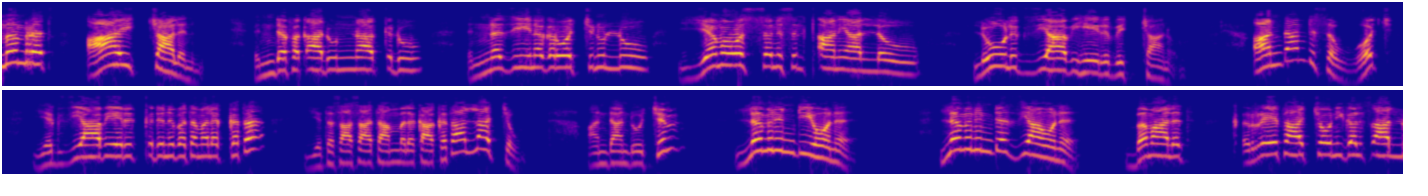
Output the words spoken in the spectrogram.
መምረጥ አይቻለንም። እንደ ፈቃዱና ዕቅዱ እነዚህ ነገሮችን ሁሉ የመወሰን ሥልጣን ያለው ልዑል እግዚአብሔር ብቻ ነው። አንዳንድ ሰዎች የእግዚአብሔር ዕቅድን በተመለከተ የተሳሳተ አመለካከት አላቸው። አንዳንዶችም ለምን እንዲህ ሆነ? ለምን እንደዚያ ሆነ? በማለት ቅሬታቸውን ይገልጻሉ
